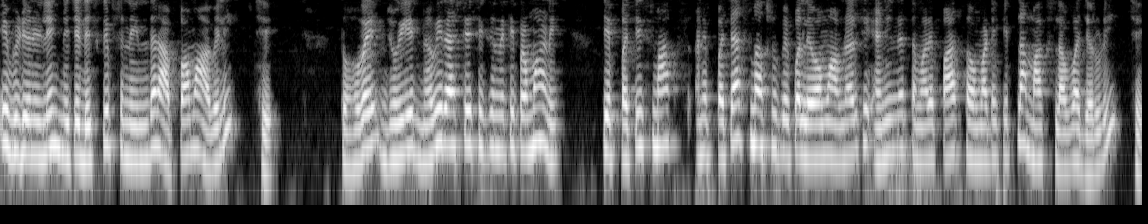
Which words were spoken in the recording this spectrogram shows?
એ વિડીયોની લિંક નીચે ડિસ્ક્રિપ્શનની અંદર આપવામાં આવેલી છે. તો હવે જોઈએ નવી રાષ્ટ્રીય શિક્ષણ નીતિ પ્રમાણે જે પચીસ માર્ક્સ અને પચાસ માર્ક્સનું પેપર લેવામાં આવનાર છે, એની અંદર તમારે પાસ થવા માટે કેટલા માર્ક્સ લાવવા જરૂરી છે.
